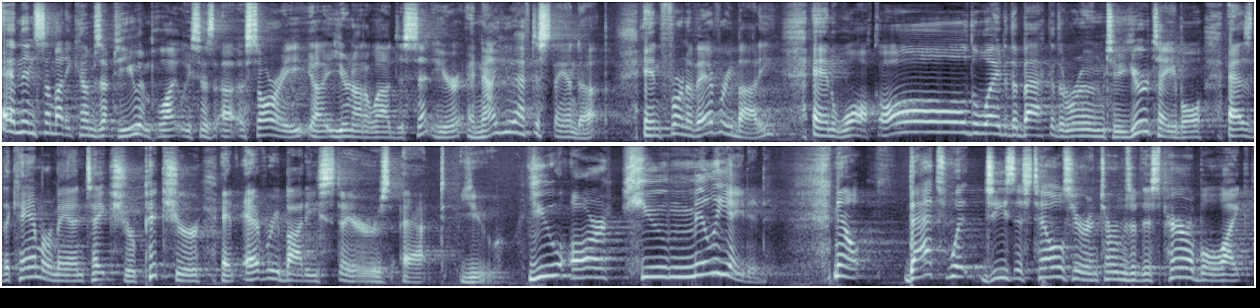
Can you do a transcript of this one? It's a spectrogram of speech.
And then somebody comes up to you and politely says, uh, Sorry, uh, you're not allowed to sit here. And now you have to stand up in front of everybody and walk all the way to the back of the room to your table as the cameraman takes your picture and everybody stares at you. You are humiliated. Now, that's what Jesus tells here in terms of this parable. Like,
